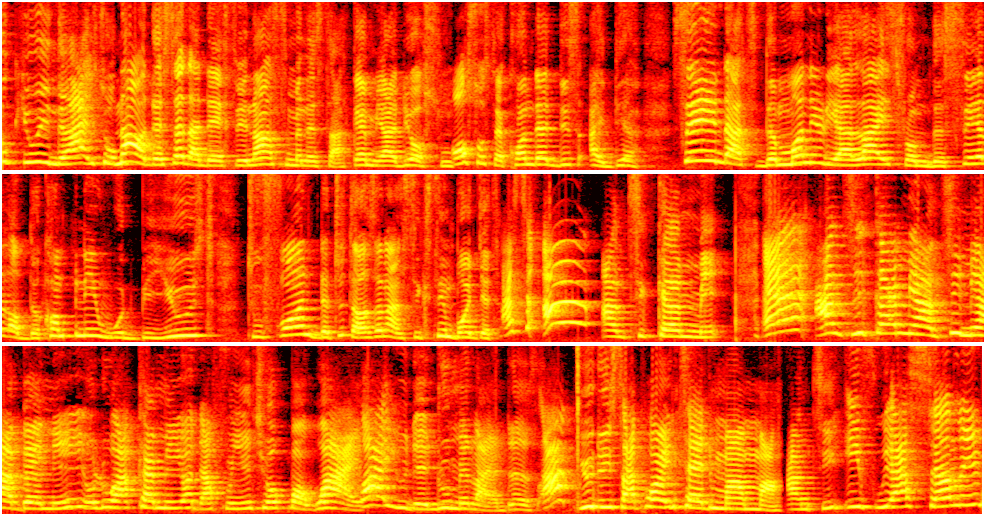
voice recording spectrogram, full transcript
look you in the eye. So now they said that the finance minister kemi adeosun also seconded this idea saying that the money realized from the sale of the company would be used to fund the 2016 budget. I said ah aunty kemi eh aunty kemi aunty mi abeni olúwakẹ́mi yọ̀dà fún yín tí ó pọ̀. Why? Why you dey do me like this? Ah you disappointed mama. Aunty if we are selling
